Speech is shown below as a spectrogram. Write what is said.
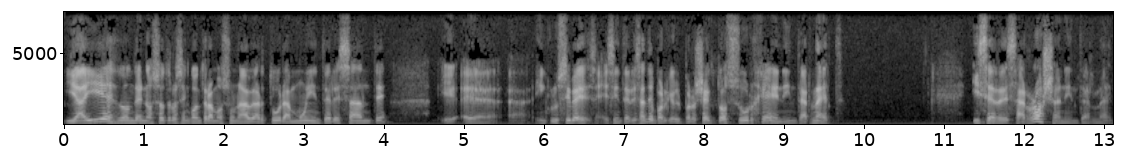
Y ahí es donde nosotros encontramos una abertura muy interesante. eh, eh, inclusive es, es interesante porque el proyecto surge en Internet y se desarrolla en Internet.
